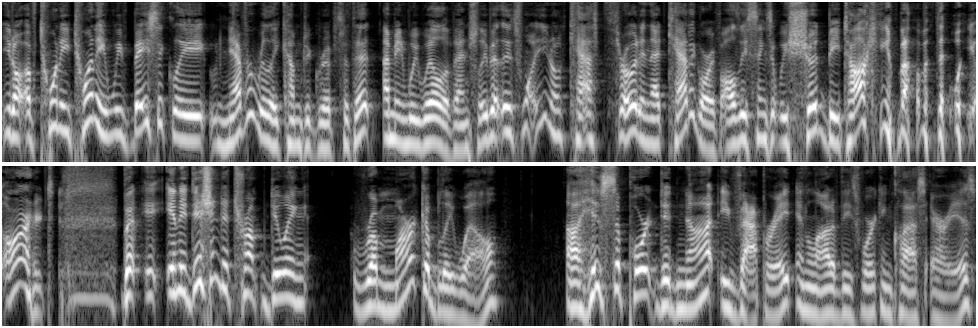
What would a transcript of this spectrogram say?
you know, of 2020, we've basically never really come to grips with it. I mean, we will eventually, but it's you know, cast throw it in that category of all these things that we should be talking about, but that we aren't. But in addition to Trump doing remarkably well, uh, his support did not evaporate in a lot of these working class areas,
